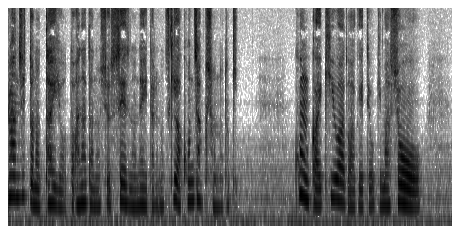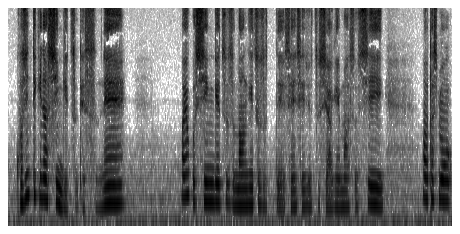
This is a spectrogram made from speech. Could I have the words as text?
ランジットの太陽とあなたの出生図のネイタルの月がコンジャンクションの時。今回キーワードを挙げておきましょう。個人的な新月ですね、まあ、よく新月図満月図って占星術師あげますし、まあ、私も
